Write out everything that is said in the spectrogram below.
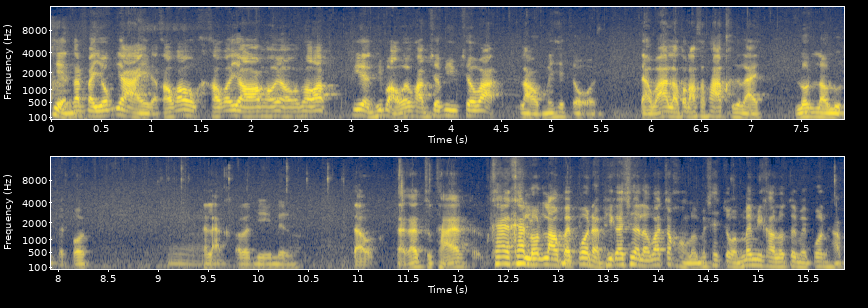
เถียงกันไปยกใหญ่แต่เขาก็เขาก็ยอมเขายอมเพราะว่าพี่อย่างที่บอกไว้ความเชื่อพี่เชื่อว่าเราไม่ใช่โจรแต่ว่าเราต้องรับสภาพคืออะไรรถเราหลุดไปปล้นอืมนั่นแหละกรณีหนึ่ง แต่แต่ก็สุดท้ายแค่แค่รถเราไปปล้นอะพี่ก็เชื่อแล้วว่าเจ้าของรถไม่ใช่โจรไม่มีใครเอารถตัวเองไปปล้นครับ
